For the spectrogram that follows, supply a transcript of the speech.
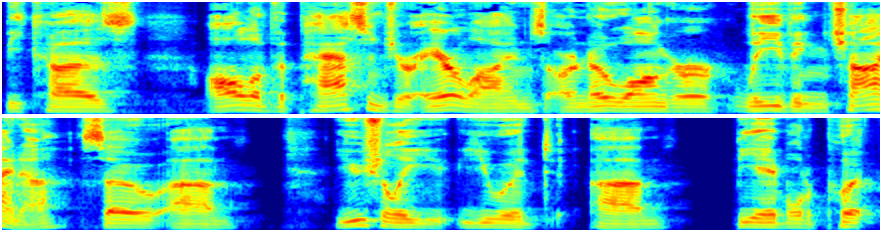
because all of the passenger airlines are no longer leaving China. So um, usually you would um, be able to put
